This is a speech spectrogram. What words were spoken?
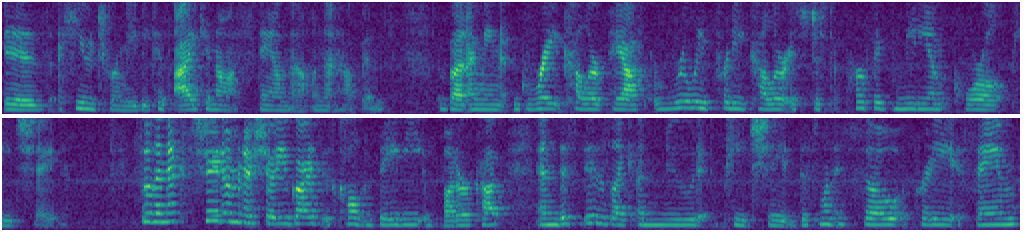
is huge for me because I cannot stand that when that happens. But I mean, great color payoff, really pretty color. It's just a perfect medium coral peach shade. So the next shade I'm going to show you guys is called Baby Buttercup and this is like a nude peach shade. This one is so pretty. Same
